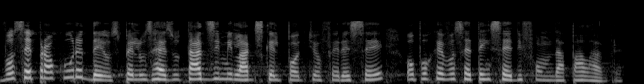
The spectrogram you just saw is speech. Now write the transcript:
você procura Deus pelos resultados e milagres que Ele pode te oferecer ou porque você tem sede e fome da palavra?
